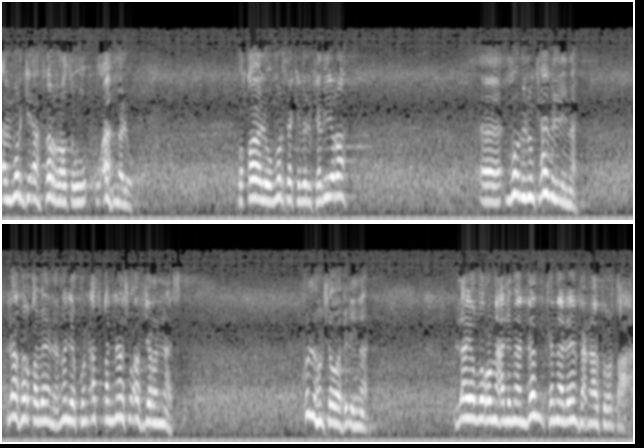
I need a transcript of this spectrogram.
المرجئة فرطوا وأهملوا. وقالوا مرتكب الكبيرة آه، مؤمن كامل الإيمان. لا فرق بين من يكون أتقى الناس وأفجر الناس. كلهم سواء في الإيمان. لا يضر مع الإيمان ذنب كما لا ينفع مع الكفر طاعة.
